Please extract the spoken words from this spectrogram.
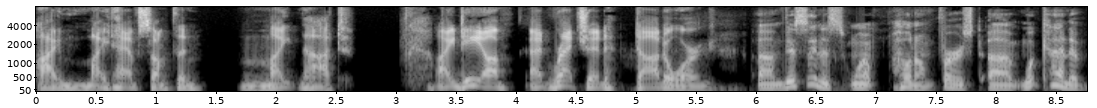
I might have something, might not. Idea at wretched.org. Um, this is well, hold on. First, um, what kind of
